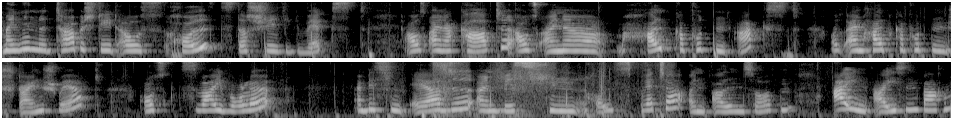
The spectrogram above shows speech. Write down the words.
mein Inventar besteht aus Holz, das stetig wächst, aus einer Karte, aus einer halb kaputten Axt, aus einem halb kaputten Steinschwert, aus zwei Wolle, ein bisschen Erde, ein bisschen Holzbretter in allen Sorten, ein Eisenbarren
